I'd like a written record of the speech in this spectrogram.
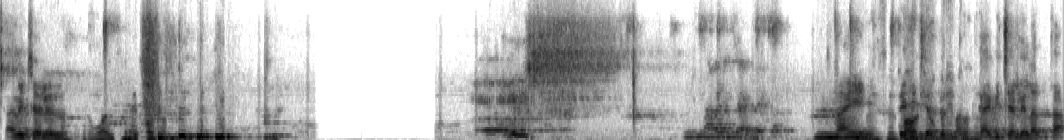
काय विचारलेलं व्हॉइस ब्रेक होत होता? नाही ते विचारतात मला काय विचारलेलं आता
